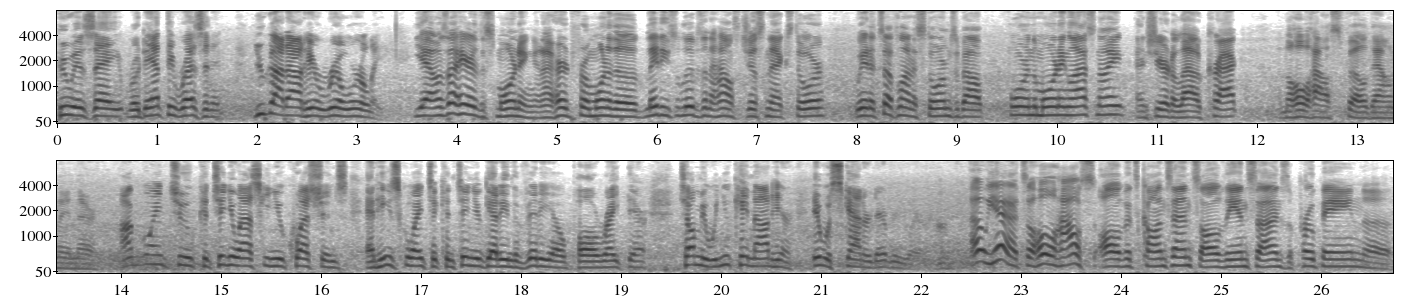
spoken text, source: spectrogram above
who is a Rodanthe resident. You got out here real early. Yeah, I was out here this morning and I heard from one of the ladies who lives in the house just next door. We had a tough line of storms about four in the morning last night and she heard a loud crack and the whole house fell down in there. I'm going to continue asking you questions and he's going to continue getting the video, Paul, right there. Tell me, when you came out here, it was scattered everywhere. Huh? Oh yeah, it's a whole house, all of its contents, all of the insides, the propane, the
